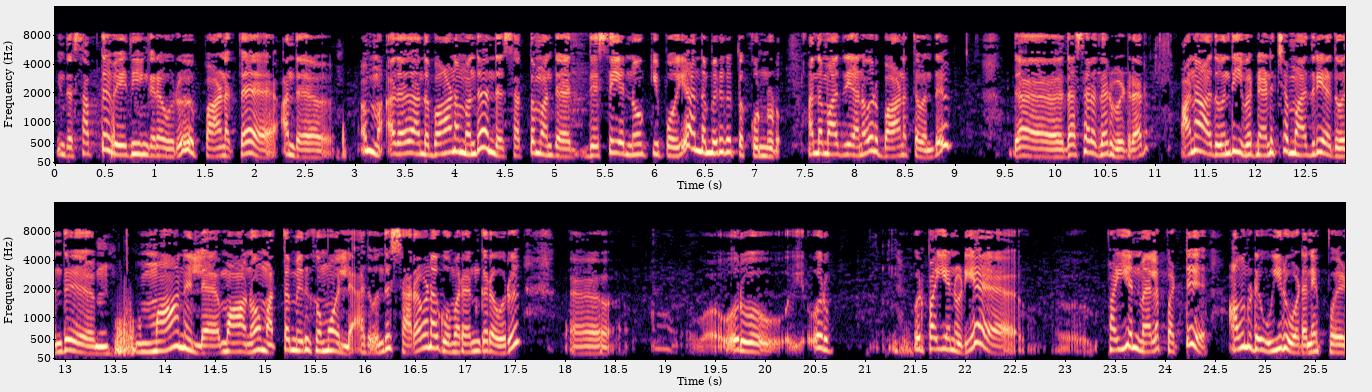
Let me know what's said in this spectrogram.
இந்த சப்த வேதிங்கிற ஒரு பானத்தை அந்த அதாவது அந்த பானம் வந்து அந்த சத்தம் அந்த திசையை நோக்கி போய் அந்த மிருகத்தை கொண்டுடும் அந்த மாதிரியான ஒரு பானத்தை வந்து த- தசரதர் விடுறார். ஆனா அது வந்து இவர் நினைச்ச மாதிரி அது வந்து மான் இல்ல மானோ மத்த மிருகமோ இல்ல. அது வந்து சரவணகுமரன்கிற ஒரு ஒரு ஒரு ஒரு பையனுடைய பையன் மேல பட்டு அவனுடைய உயிர் உடனே போய்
